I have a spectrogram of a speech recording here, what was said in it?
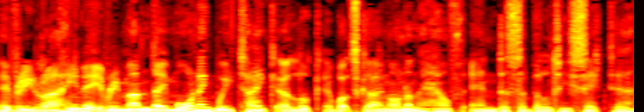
Every rahina, every Monday morning, we take a look at what's going on in the health and disability sector.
